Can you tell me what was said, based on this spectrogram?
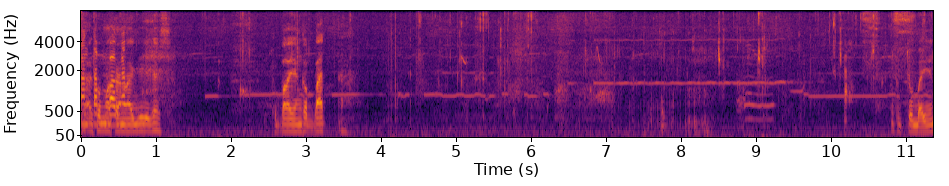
Mantap aku makan banget. lagi guys. Kepala yang keempat. Aku cobain.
